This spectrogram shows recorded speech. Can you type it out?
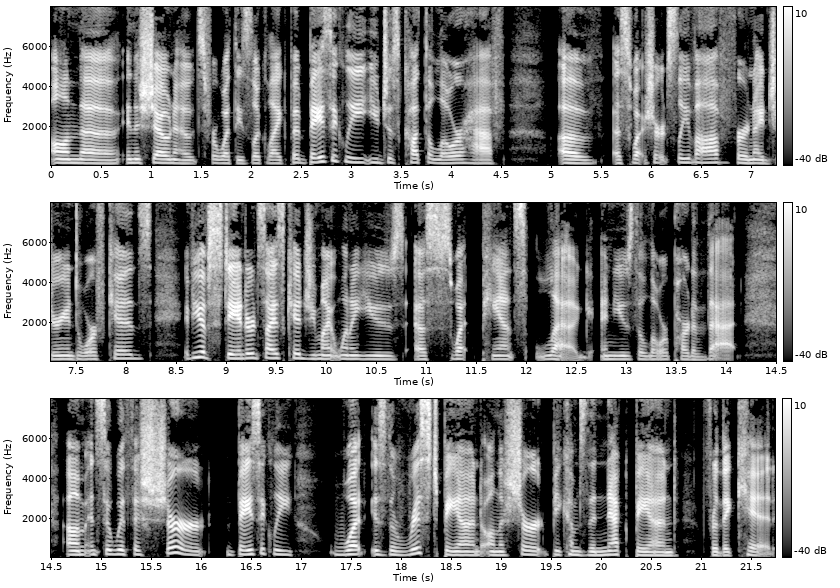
on the in the show notes for what these look like. But basically, you just cut the lower half of a sweatshirt sleeve off for Nigerian dwarf kids. If you have standard size kids, you might want to use a sweatpants leg and use the lower part of that. Um, and so with the shirt, basically, what is the wristband on the shirt becomes the neckband for the kid.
